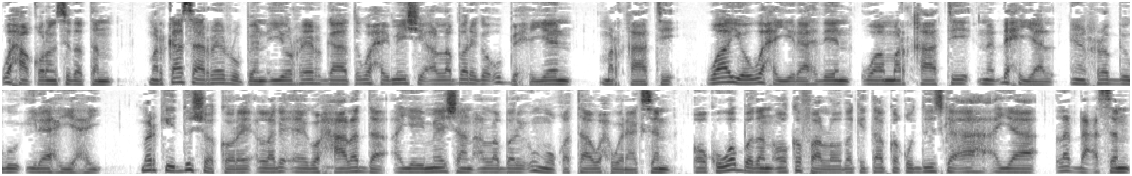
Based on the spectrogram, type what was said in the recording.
Waxaa qoran sida tan markaasaa reer ruben iyo reer gaad waxay meeshii allabariga u bixiyeen markhaati. Waayo waxay yidhaahdeen waa markhaati na dhex yaal in rabbigu ilaah yahay markii dusha kore laga eego xaaladda ayay meeshan allabari u muuqataa wax wanaagsan. Oo kuwo badan oo ka faallooda kitaabka quduuska ah ayaa la dhacsan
